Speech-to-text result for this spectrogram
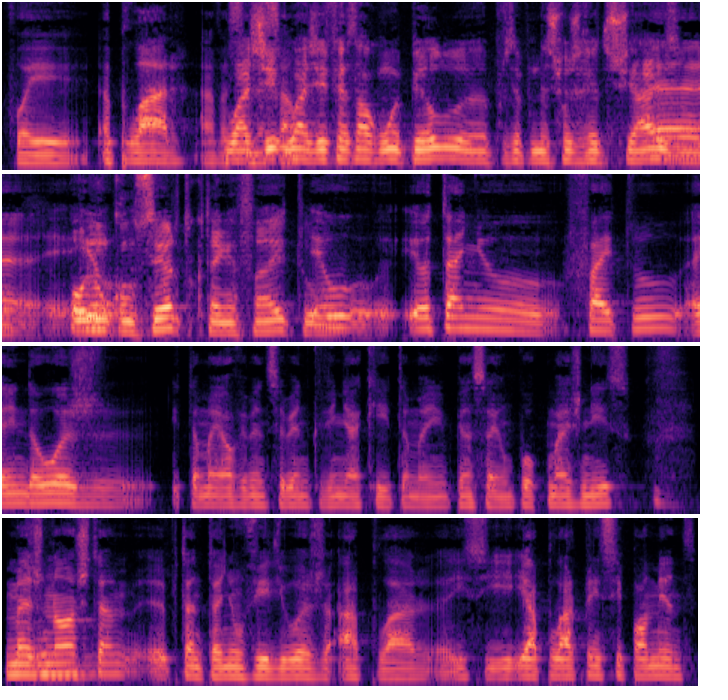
foi apelar à vacinação. O AG, fez algum apelo, uh, por exemplo, nas suas redes sociais uh, ou, ou eu, num concerto que tenha feito? Eu, eu tenho feito, ainda hoje, e também obviamente sabendo que vinha aqui, também pensei um pouco mais nisso, mas uhum. nós, tam, eh, portanto, tenho um vídeo hoje a apelar a isso e a apelar principalmente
